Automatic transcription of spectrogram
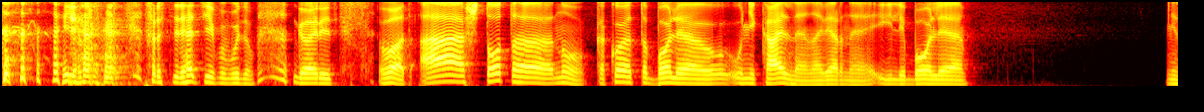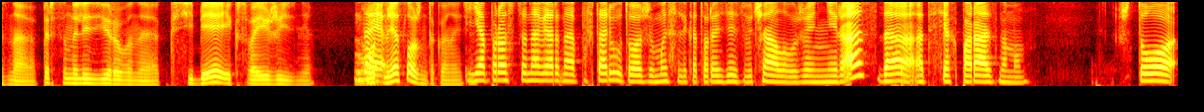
если про стереотипы будем говорить. Вот. А что-то, ну, какое-то более уникальное, наверное, или более, не знаю, персонализированное к себе и к своей жизни. Ну, Да, вот я- мне сложно такое найти. Я просто, наверное, повторю тоже мысль, которая здесь звучала уже не раз, да, от всех по-разному, что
